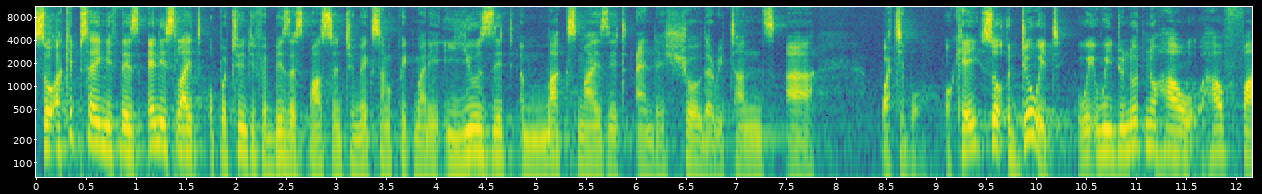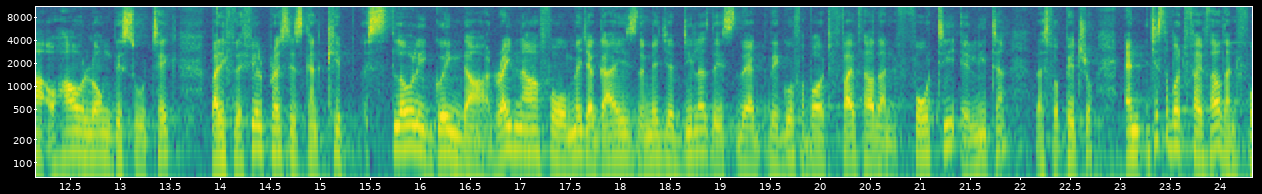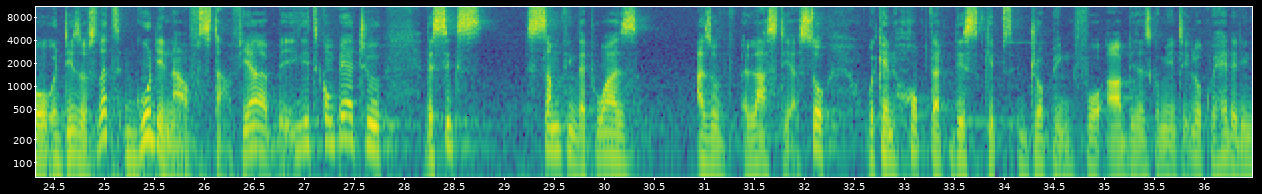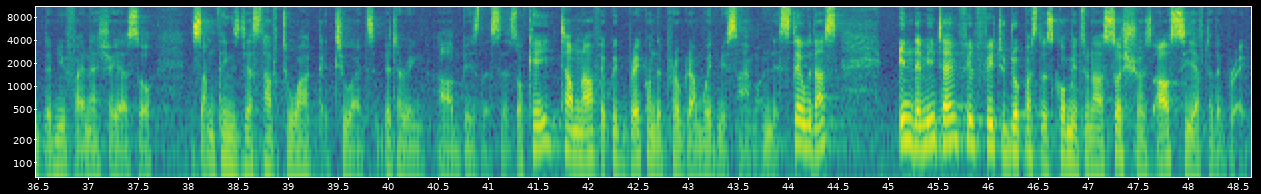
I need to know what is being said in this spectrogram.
So I keep saying if there's any slight opportunity for a business person to make some quick money, use it, maximize it, and ensure the returns are watchable. Okay, so do it. We, we do not know how, how far or how long this will take, but if the fuel prices can keep slowly going down, right now for major guys, the major dealers, they, they, go for about 5,040 a liter, that's for petrol, and just about 5,000 for diesel. So that's good enough stuff. Yeah, it's compared to the six something that was as of last year. So we can hope that this keeps dropping for our business community. Look, we're headed into the new financial year, so some things just have to work towards bettering our businesses. Okay, time now for a quick break on the program with me, Simon. Stay with us. In the meantime, feel free to drop us those comments on our socials. I'll see you after the break.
